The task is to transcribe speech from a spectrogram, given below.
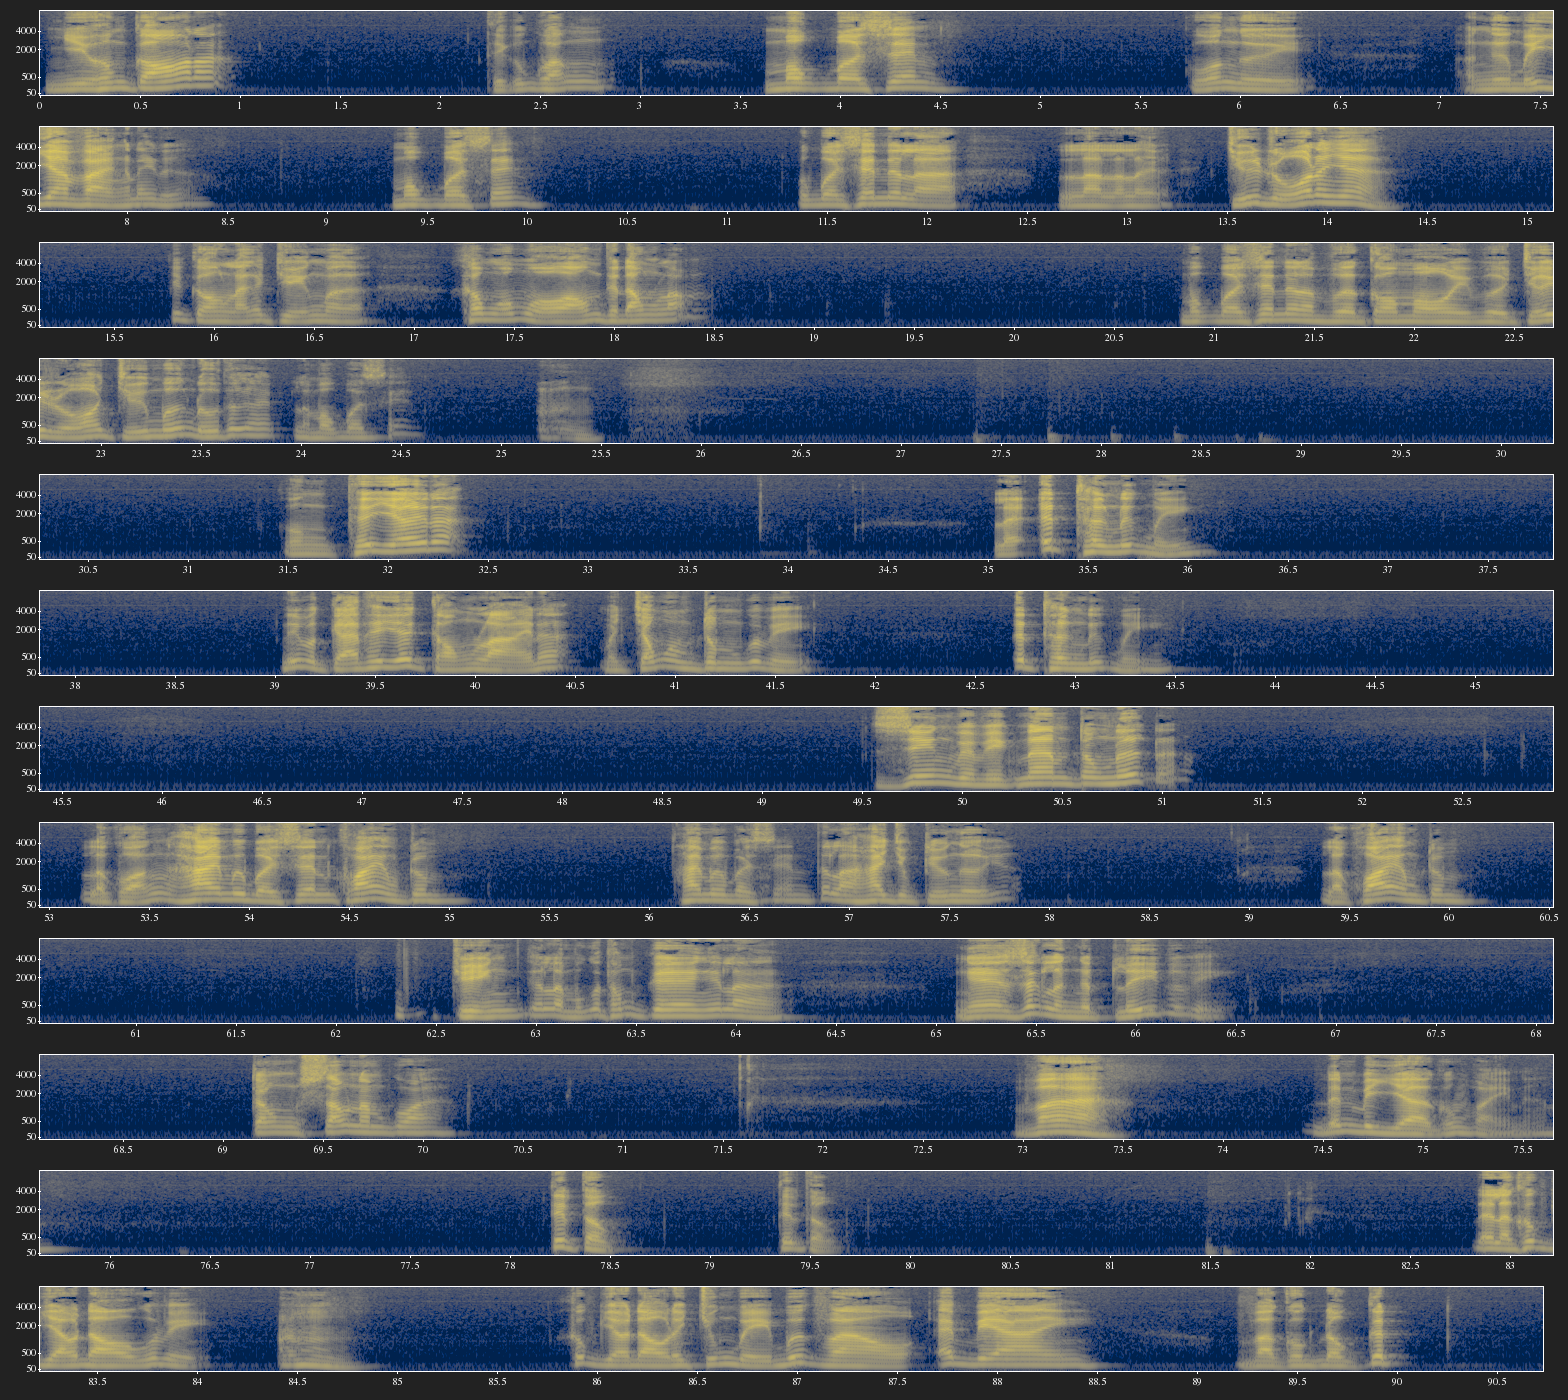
Nhiều không có đó, thì cũng khoảng một bờ sen của người người Mỹ da vàng ở đây nữa. Một percent. Một percent đó là, là, là, là chữ rủa đó nha. Chứ còn là cái chuyện mà không ủng hộ ông thì đông lắm. Một percent đó là vừa cò mồi, vừa chửi rủa, chửi mướn đủ thứ hết là một percent. Còn thế giới đó lại ít hơn nước Mỹ. Nếu mà cả thế giới cộng lại đó mà chống ông Trump quý vị ít hơn nước Mỹ. Riêng về Việt Nam trong nước đó là khoảng 20% khoái ông Trump. 20% tức là 20 triệu người đó, là khoái ông Trump. Chuyện đó là một cái thống kê nghĩa là Nghe rất là nghịch lý quý vị. Trong 6 năm qua. Và đến bây giờ cũng vậy nữa. Tiếp tục. Tiếp tục. Đây là khúc dạo đầu quý vị. khúc dạo đầu để chuẩn bị bước vào FBI và cuộc đột kích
